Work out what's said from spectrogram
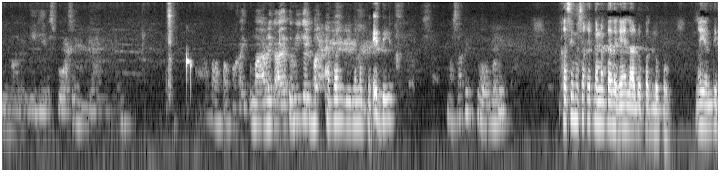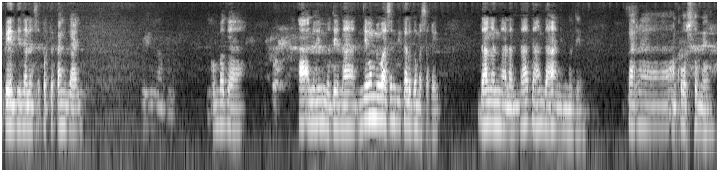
Yung mga naglilinis po kasi. Yung, ah, pa, pa, kahit umaaray ka, ayaw tumigil ba? Aba, hindi naman pwede yun. Masakit to. Ba? Kasi masakit naman talaga yan, lalo pag lubog. Ngayon, depende na lang sa pagtatanggal. Ayun nga po. Kumbaga, aanuhin mo din na hindi mo miwasan di talaga masakit. Dangan nga lang, dadahan-dahanin mo din. Para ang customer.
